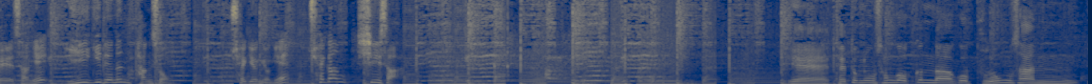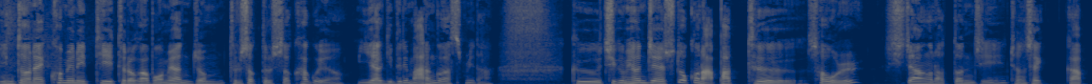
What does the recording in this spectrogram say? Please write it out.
세상에 이익이 되는 방송 최경영의 최강 시사 예, 대통령 선거 끝나고 부동산 인터넷 커뮤니티 들어가 보면 좀 들썩들썩 하고요. 이야기들이 많은 것 같습니다. 그, 지금 현재 수도권 아파트 서울 시장은 어떤지, 전세값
